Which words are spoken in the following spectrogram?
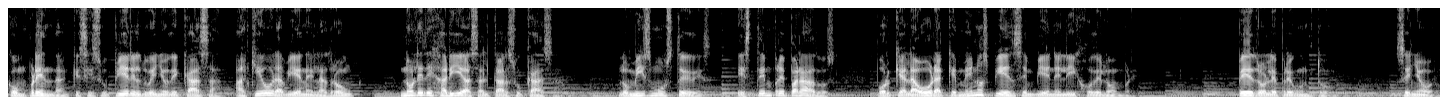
comprendan que si supiera el dueño de casa a qué hora viene el ladrón, no le dejaría asaltar su casa. Lo mismo ustedes, estén preparados, porque a la hora que menos piensen viene el Hijo del Hombre. Pedro le preguntó, Señor,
